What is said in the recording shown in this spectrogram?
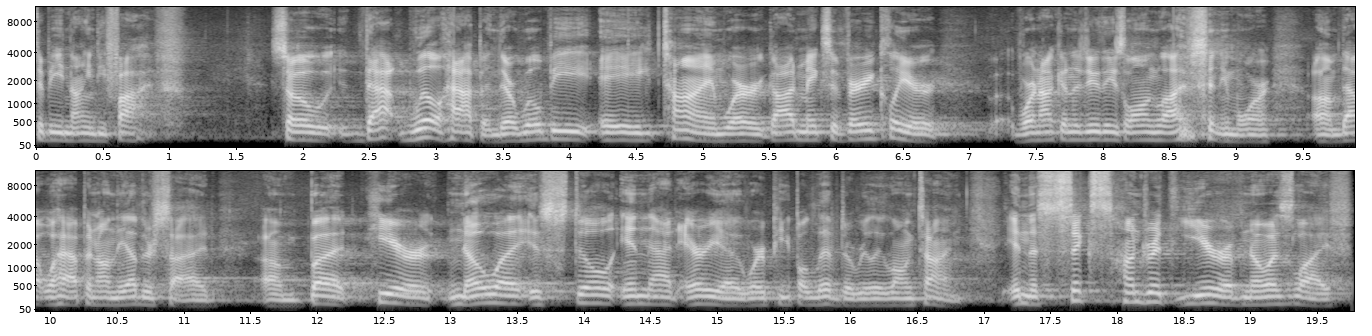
to be 95. So that will happen. There will be a time where God makes it very clear we're not going to do these long lives anymore. Um, that will happen on the other side. Um, but here, Noah is still in that area where people lived a really long time. In the 600th year of Noah's life,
